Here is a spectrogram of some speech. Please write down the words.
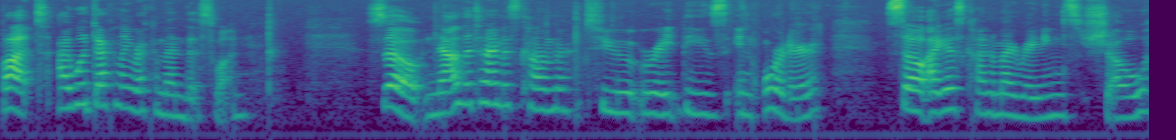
but I would definitely recommend this one. So now the time has come to rate these in order. So I guess kind of my ratings show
